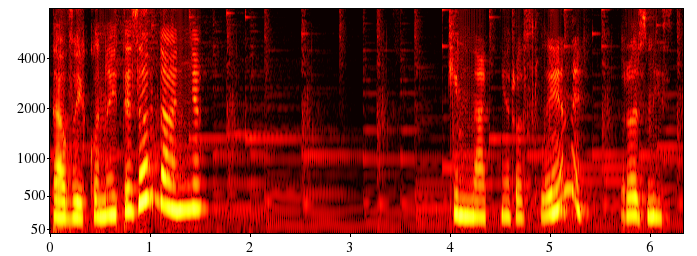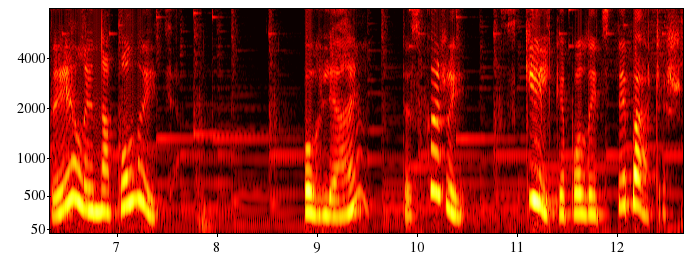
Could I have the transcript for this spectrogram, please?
та виконайте завдання. Кімнатні рослини розмістили на полицях. Поглянь та скажи, скільки полиць ти бачиш?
